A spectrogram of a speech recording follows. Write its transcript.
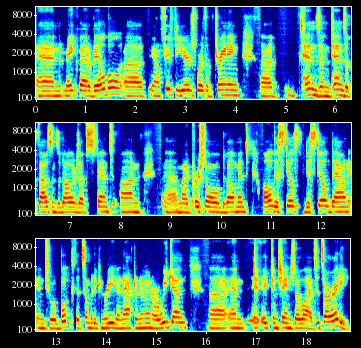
and make that available. Uh, you know, 50 years worth of training, uh, tens and tens of thousands of dollars I've spent on uh, my personal development, all distilled distilled down into a book that somebody can read in an afternoon or a weekend, uh, and it, it, can change their lives. It's already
